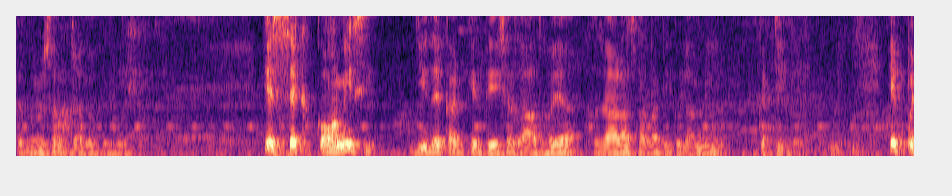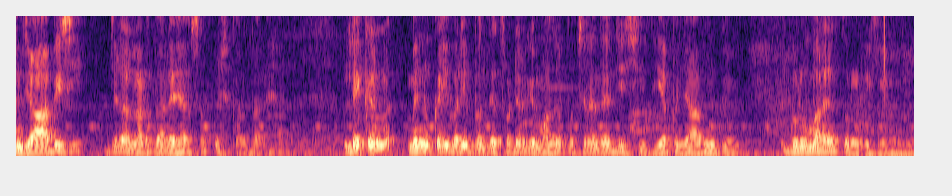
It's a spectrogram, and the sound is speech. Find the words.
ਤੇ ਗੁਰੂ ਸਾਹਿਬ ਕੋਈ ਨਹੀਂ ਇਹ ਸਿੱਖ ਕੌਮ ਹੀ ਸੀ ਜਿਹਦੇ ਕਰਕੇ ਦੇਸ਼ ਆਜ਼ਾਦ ਹੋਇਆ। ਹਜ਼ਾਰਾਂ ਸਾਲਾਂ ਦੀ ਗੁਲਾਮੀ ਕੱਟੀ ਗਈ। ਇਹ ਪੰਜਾਬ ਹੀ ਸੀ ਜਿਹੜਾ ਲੜਦਾ ਰਿਹਾ, ਸਭ ਕੁਝ ਕਰਦਾ ਰਿਹਾ। ਲੇਕਿਨ ਮੈਨੂੰ ਕਈ ਵਾਰੀ ਬੰਦੇ ਤੁਹਾਡੇ ਵਰਗੇ ਮਾਜ਼ਰ ਪੁੱਛ ਰਹੇ ਨੇ ਜੀ ਸ਼ਹੀਦੀਆਂ ਪੰਜਾਬ ਨੂੰ ਕਿਉਂ? ਗੁਰੂ ਮਹਾਰਾਜ ਨੇ ਤੁਰੋਂ ਲਿਖੀਆਂ ਹੋਈਆਂ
